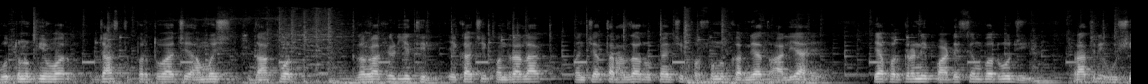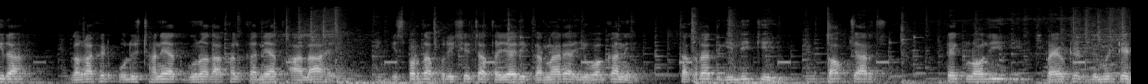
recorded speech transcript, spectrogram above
गुंतवणुकीवर जास्त परताव्याचे आमिष दाखवत गंगाखेड येथील एकाची पंधरा लाख पंच्याहत्तर हजार रुपयांची फसवणूक करण्यात आली आहे. या प्रकरणी पाच डिसेंबर रोजी रात्री उशिरा गंगाखेड पोलीस ठाण्यात गुन्हा दाखल करण्यात आला आहे. स्पर्धा परीक्षेच्या तयारी करणाऱ्या युवकाने तक्रार गेली की top charge technology private limited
